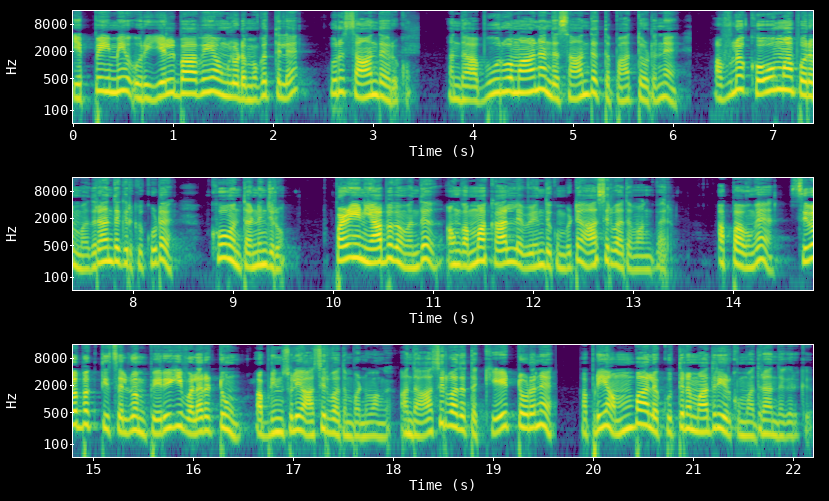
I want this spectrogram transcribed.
எப்பயுமே ஒரு இயல்பாகவே அவங்களோட முகத்தில் ஒரு சாந்தம் இருக்கும். அந்த அபூர்வமான அந்த சாந்தத்தை பார்த்த உடனே அவ்வளோ கோவமாக போகிற மதுராந்தகருக்கு கூட கோவம் தணிஞ்சிரும். பழைய ஞாபகம் வந்து அவங்க அம்மா காலில் விழுந்து கும்பிட்டு ஆசீர்வாதம் வாங்குவார். அப்போ அவங்க சிவபக்தி செல்வம் பெருகி வளரட்டும் அப்படின்னு சொல்லி ஆசீர்வாதம் பண்ணுவாங்க. அந்த ஆசீர்வாதத்தை கேட்ட உடனே அப்படியே அம்பால குத்துன மாதிரி இருக்கும் மதுராந்தகருக்கு.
